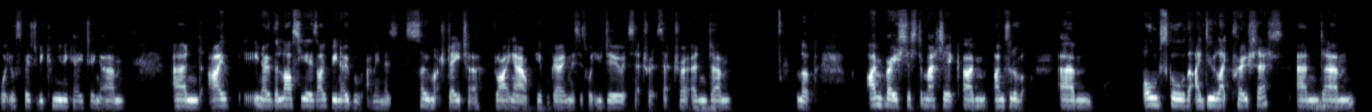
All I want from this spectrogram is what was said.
what you're supposed to be communicating? Um and I've, you know, the last years I've been over. I mean, there's so much data flying out. People going, "This is what you do," etc., etc. And um, look, I'm very systematic. I'm I'm sort of um, old school that I do like process, and mm-hmm. um,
